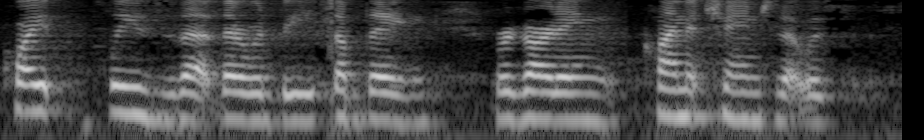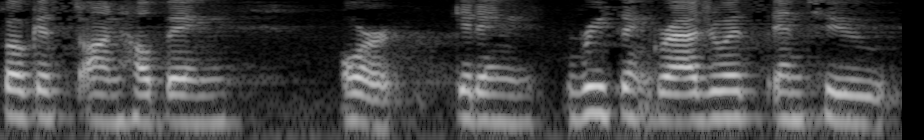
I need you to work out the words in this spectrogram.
quite pleased that there would be something regarding climate change that was focused on helping or getting recent graduates into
